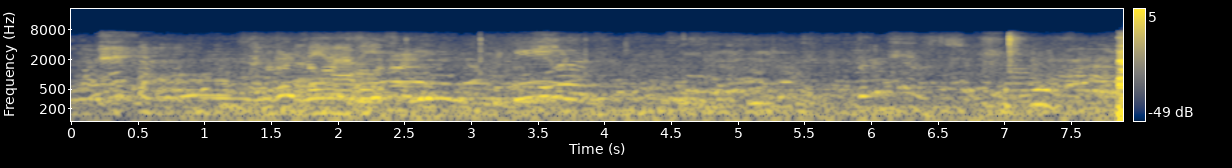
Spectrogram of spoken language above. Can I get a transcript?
Be happy.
